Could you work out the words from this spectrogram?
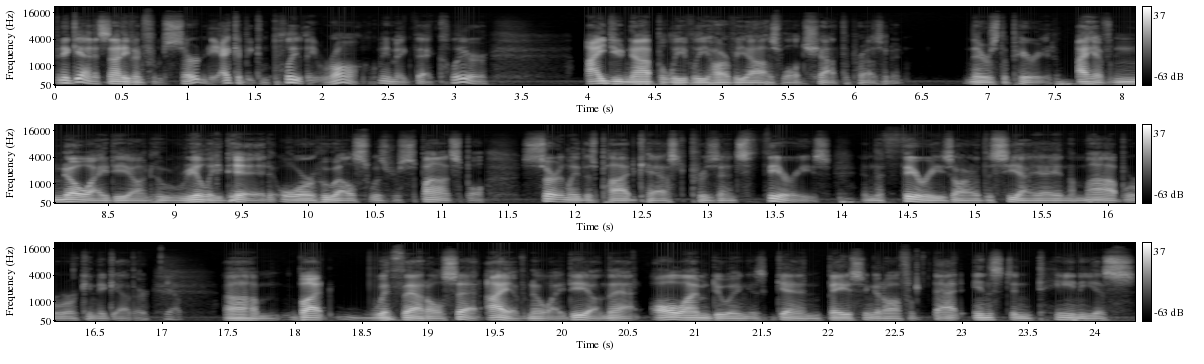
and again, it's not even from certainty. I could be completely wrong. Let me make that clear. I do not believe Lee Harvey Oswald shot the president. There's the period. I have no idea on who really did or who else was responsible. Certainly, this podcast presents theories, and the theories are the CIA and the mob were working together. Yep. Um, but with that all said, I have no idea on that. All I'm doing is, again, basing it off of that instantaneous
